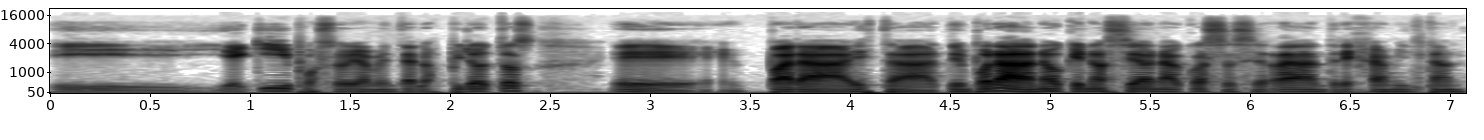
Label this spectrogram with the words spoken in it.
y, equipos obviamente a los pilotos eh, para esta temporada, ¿no? Que no sea una cosa cerrada entre Hamilton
